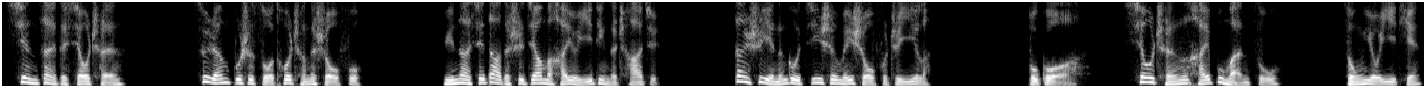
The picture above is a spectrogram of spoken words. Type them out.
现在的萧晨虽然不是索托城的首富，与那些大的世家们还有一定的差距，但是也能够跻身为首富之一了。不过萧晨还不满足，总有一天。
